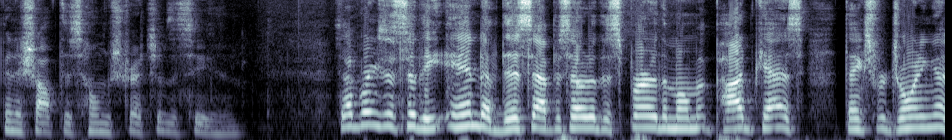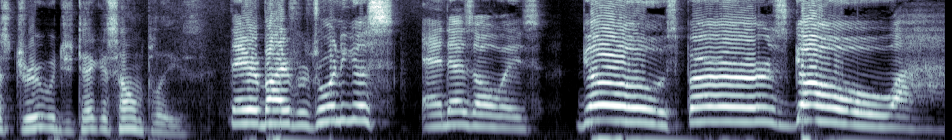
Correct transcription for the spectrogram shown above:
finish off this home stretch of the season. So that brings us to the end of this episode of the Spur of the Moment podcast. Thanks for joining us. Drew, would you take us home, please? Thank everybody for joining us, and as always, go Spurs, go!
